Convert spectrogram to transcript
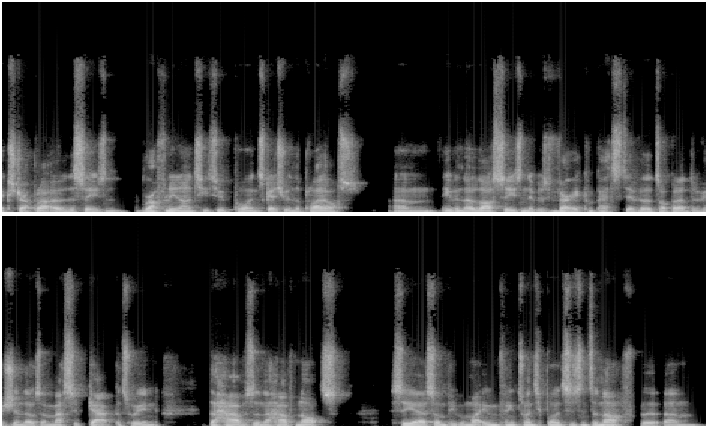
extrapolate over the season, roughly 92 points gets you in the playoffs. Um, even though last season it was very competitive at the top of that division, there was a massive gap between the haves and the have-nots. So yeah, some people might even think 20 points isn't enough, but um,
